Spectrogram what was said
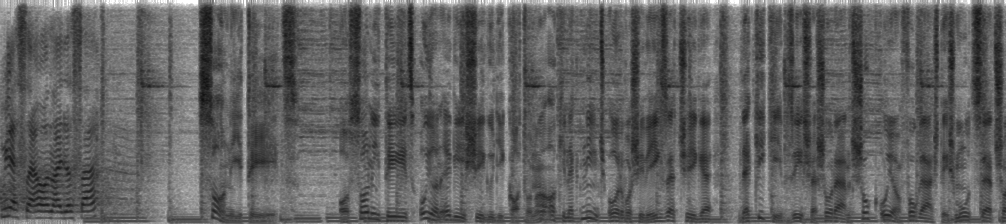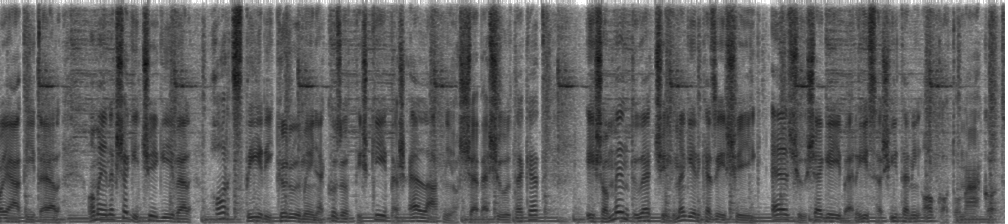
Mi leszel, ha nagy leszel? Sanitéc. A szanitéc olyan egészségügyi katona, akinek nincs orvosi végzettsége, de kiképzése során sok olyan fogást és módszert sajátít el, amelynek segítségével harctéri körülmények között is képes ellátni a sebesülteket, és a mentőegység megérkezéséig első segélyben részesíteni a katonákat.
